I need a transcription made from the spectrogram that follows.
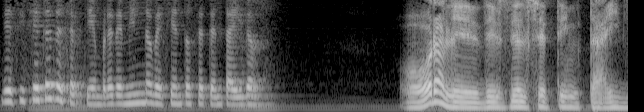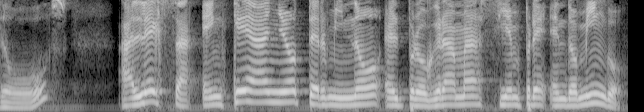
17 de septiembre de 1972. Órale, desde el 72. Alexa, ¿en qué año terminó el programa Siempre en Domingo?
